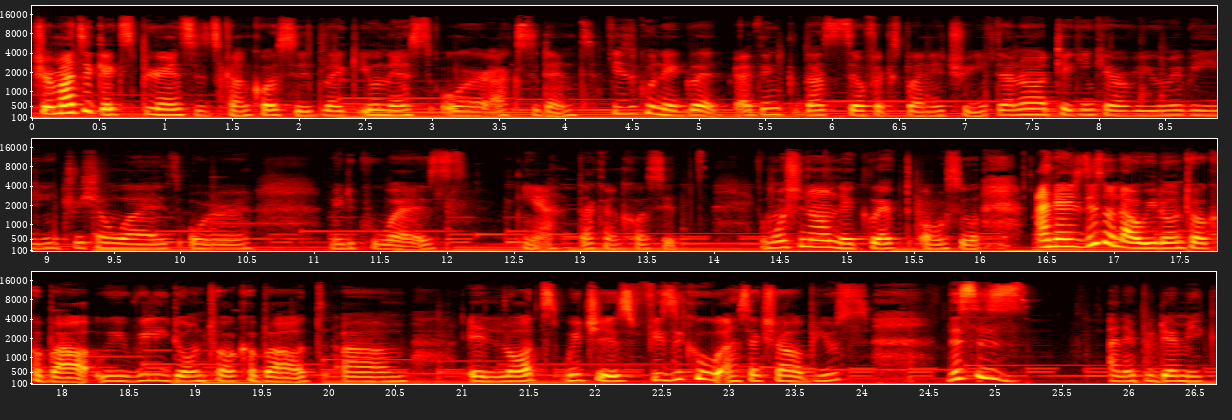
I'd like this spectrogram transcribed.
Traumatic experiences can cause it, like illness or accident. Physical neglect, I think that's self explanatory. If they're not taking care of you, maybe nutrition wise or medical wise, yeah, that can cause it. Emotional neglect also. And there's this one that we don't talk about, we really don't talk about. Um, a lot, which is physical and sexual abuse. This is an epidemic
